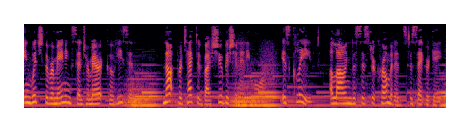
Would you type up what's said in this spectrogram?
in which the remaining centromeric cohesin, not protected by shugoshin anymore, is cleaved, allowing the sister chromatids to segregate.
